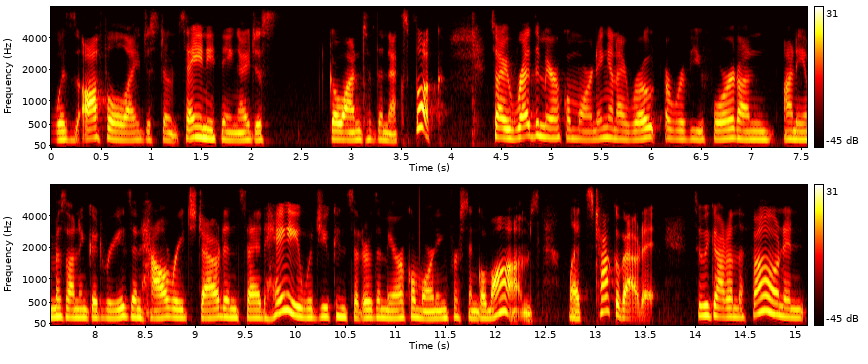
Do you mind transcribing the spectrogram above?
was awful, I just don't say anything. I just go on to the next book. So I read The Miracle Morning and I wrote a review for it on on Amazon and Goodreads and Hal reached out and said, "Hey, would you consider The Miracle Morning for single moms? Let's talk about it." So we got on the phone and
